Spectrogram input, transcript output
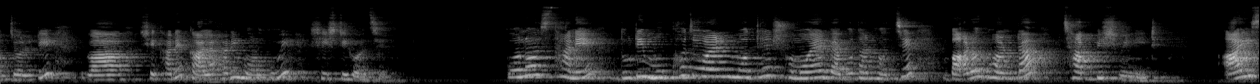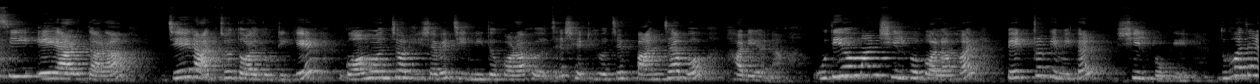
অঞ্চলটি বা সেখানে কালাহারি মরুভূমির সৃষ্টি হয়েছে। কোনো স্থানে দুটি মুখ্য জোয়ারের মধ্যে সময়ের ব্যবধান হচ্ছে বারো ঘণ্টা ছাব্বিশ মিনিট। আইসিএআর দ্বারা যে রাজ্য দল দুটিকে গম অঞ্চল হিসাবে চিহ্নিত করা হয়েছে, সেটি হচ্ছে পাঞ্জাব ও হরিয়ানা। উদীয়মান শিল্প বলা হয় পেট্রোকেমিক্যাল শিল্পকে। দু হাজার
